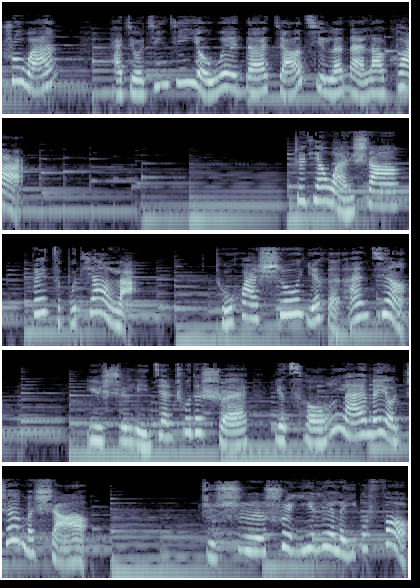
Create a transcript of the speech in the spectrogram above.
说完，它就津津有味的嚼起了奶酪块儿。这天晚上。杯子不跳啦，图画书也很安静，浴室里溅出的水也从来没有这么少。只是睡衣裂了一个缝，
